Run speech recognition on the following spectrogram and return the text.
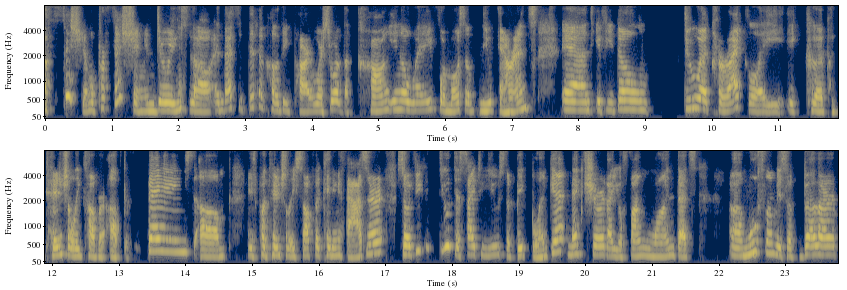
efficient or proficient in doing so. And that's the difficulty part. We're sort of the con in a way for most of new parents. And if you don't do it correctly, it could potentially cover up the face. Um, it's potentially suffocating hazard. So if you do decide to use the big blanket, make sure that you find one that's uh, muslin is a better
